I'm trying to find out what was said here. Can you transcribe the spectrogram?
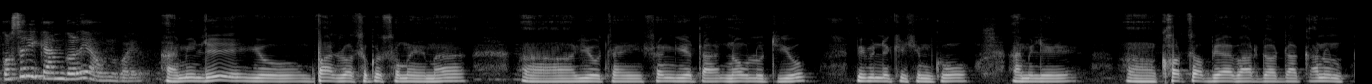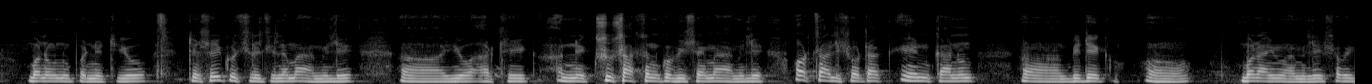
कसरी काम गर्दै आउनुभयो? हामीले यो पाँच वर्षको समयमा यो चाहिँ सङ्घीयता नौलो थियो। विभिन्न किसिमको हामीले खर्च व्यवहार गर्दा कानुन बनाउनु पर्ने थियो। त्यसैको सिलसिलामा हामीले यो आर्थिक अन्य सुशासनको विषयमा हामीले अडचालिसवटा ऐन कानुन विधेयक बनायौँ हामीले सबै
